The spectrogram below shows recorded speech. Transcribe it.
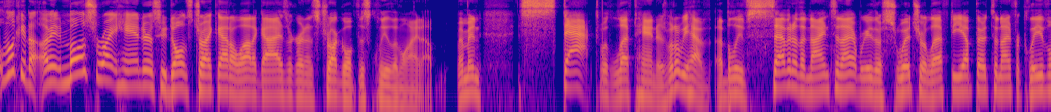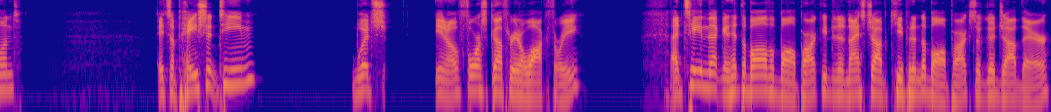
look at I mean, most right-handers who don't strike out a lot of guys are going to struggle with this Cleveland lineup. I mean, it's stacked with left-handers. What do we have? I believe seven of the nine tonight were either switch or lefty up there tonight for Cleveland. It's a patient team, which you know forced Guthrie to walk three. A team that can hit the ball of the ballpark. He did a nice job keeping it in the ballpark, so good job there.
